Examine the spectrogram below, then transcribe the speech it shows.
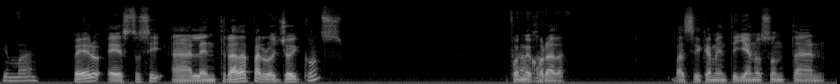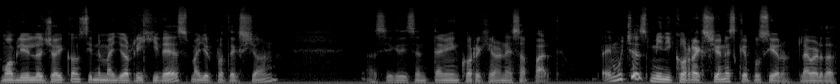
Qué mal. Pero esto sí, la entrada para los Joy-Cons fue mejorada. Básicamente ya no son tan movibles los Joy-Cons, tienen mayor rigidez, mayor protección. Así que dicen, también corrigieron esa parte. Hay muchas mini correcciones que pusieron, la verdad.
